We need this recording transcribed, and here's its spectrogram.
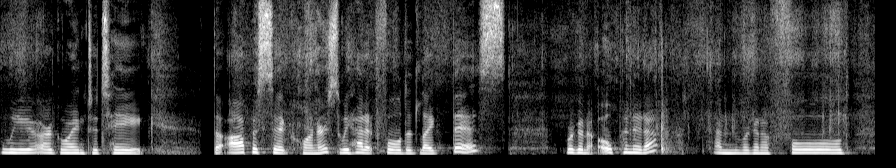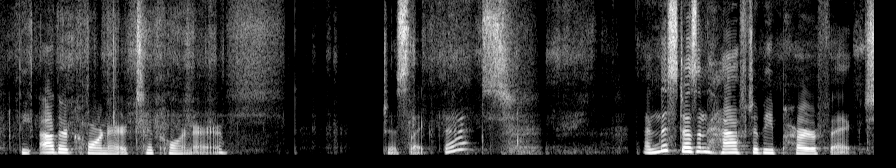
we are going to take the opposite corner. So we had it folded like this. We're going to open it up and we're going to fold the other corner to corner. Just like that. And this doesn't have to be perfect.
